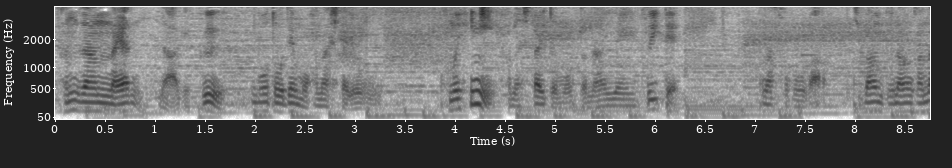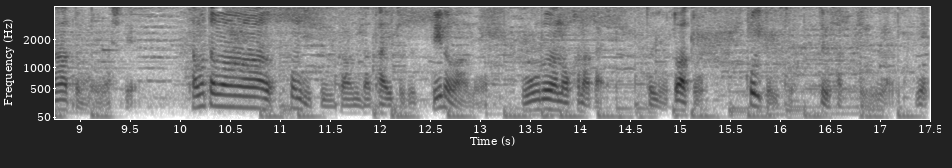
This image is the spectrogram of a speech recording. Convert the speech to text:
散々悩んだ挙句冒頭でも話したようにその日に話したいと思った内容について話す方が一番無難かなと思いましてたまたま本日浮かんだタイトルっていうのがあの「オーロラの彼方へ」というのとあと「恋と嘘」という作品になりますね。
